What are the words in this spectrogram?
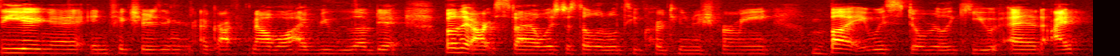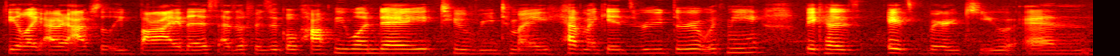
seeing it in pictures in a graphic novel I really loved it but the art style was just a little too cartoonish for me but it was still really cute and I feel like I would absolutely buy this as a physical copy one day to read to my have my kids read through it with me because it's very cute and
